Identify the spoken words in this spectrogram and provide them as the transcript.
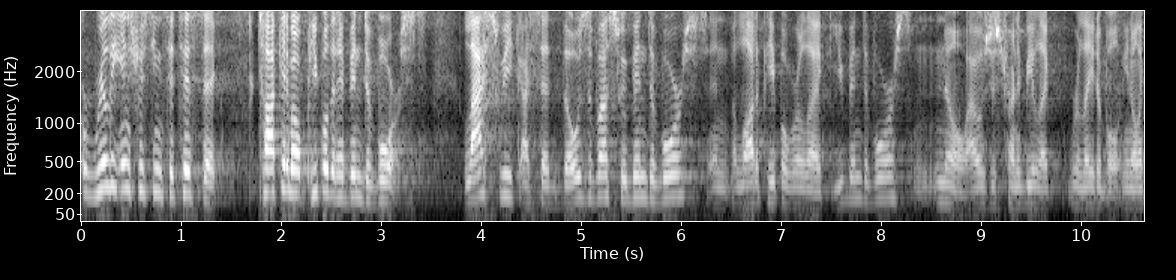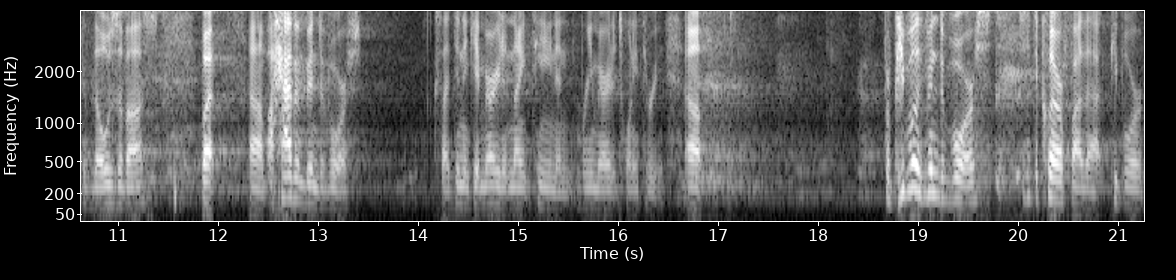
A really interesting statistic talking about people that have been divorced. Last week I said, those of us who've been divorced, and a lot of people were like, You've been divorced? No, I was just trying to be like relatable, you know, like those of us. But um, I haven't been divorced because I didn't get married at 19 and remarried at 23. Um, for people who've been divorced, just to clarify that, people were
